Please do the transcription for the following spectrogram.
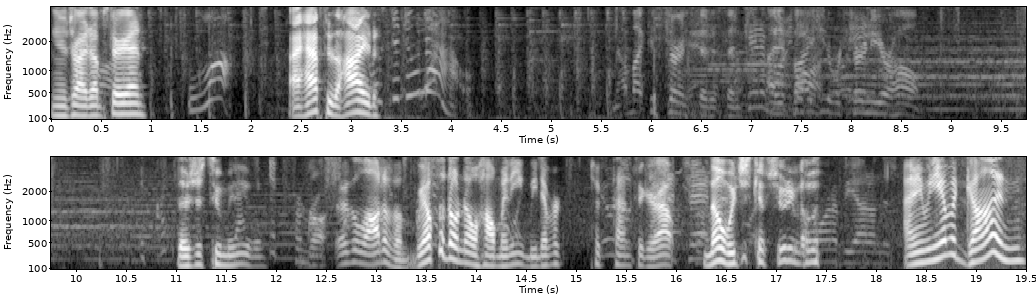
You gonna try dumpster again? Locked. I have to hide. What's to do now? Not my concern, citizen. I advise you to return to your home. There's just too many of them. There's a lot of them. We also don't know how many. We never took time to figure out. No, we just kept shooting them. I mean, when you have a gun,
